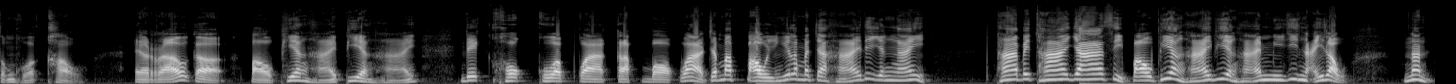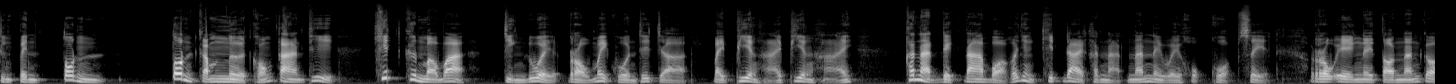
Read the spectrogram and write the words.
ตรงหัวเขา่า ไอ้เราก็เป่าเพียงหายเพียงหาย เด็กหกขวบกว่ากลับบอกว่าจะมาเป่าอย่างนี้แล้วมันจะหายได้ยังไง พาไปทายาสิเป่าเพียงหายเพียงหายมีที่ไหนเรานั่นจึงเป็นต้นต้นกำเนิดของการที่คิดขึ้นมาว่าจริงด้วยเราไม่ควรที่จะไปเพียงหายเพียงหาย ขนาดเด็กตาบอดก็ยังคิดได้ขนาดนั้นในวัยหกขวบเศษ เราเองในตอนนั้นก็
